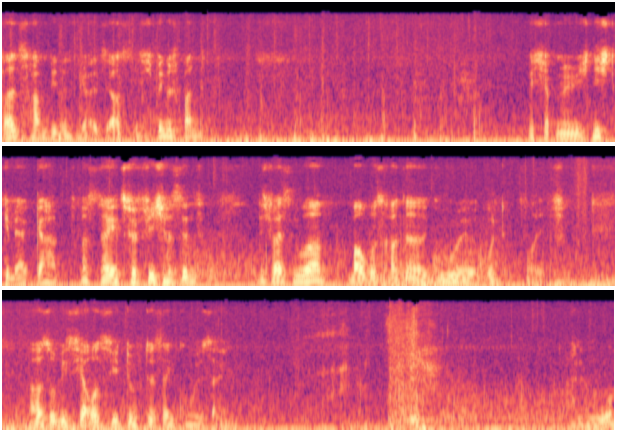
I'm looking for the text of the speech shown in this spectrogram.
Was haben wir denn hier als erstes? Ich bin gespannt. Ich habe nämlich nicht gemerkt gehabt, was da jetzt für Viecher sind. Ich weiß nur, Maurusratte, Ghoul und Wolf. Aber so wie es hier aussieht, dürfte es ein Ghoul sein. Hallo?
